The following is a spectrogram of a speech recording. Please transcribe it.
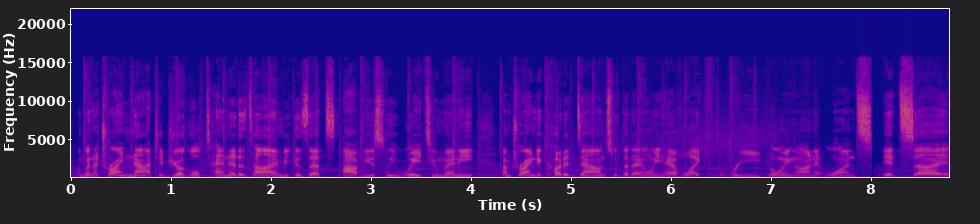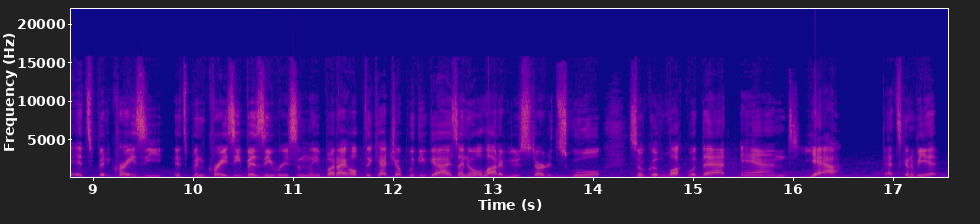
I'm going to try not to juggle 10 at a time because that's obviously way too many. I'm trying to cut it down so that I only have like three going on at once. It's, uh, it's been crazy. It's been crazy busy recently, but I hope to catch up with you guys. I know a lot of you started school, so good luck with that. And yeah, that's going to be it.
